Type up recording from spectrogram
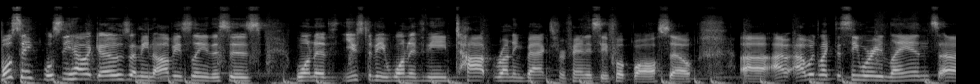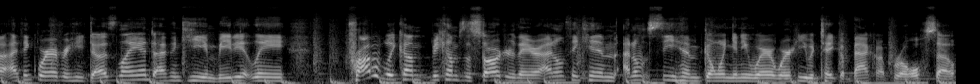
we'll see. We'll see how it goes. I mean, obviously, this is one of used to be one of the top running backs for fantasy football. So, uh, I, I would like to see where he lands. Uh, I think wherever he does land, I think he immediately probably come becomes the starter there. I don't think him. I don't see him going anywhere where he would take a backup role. So,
